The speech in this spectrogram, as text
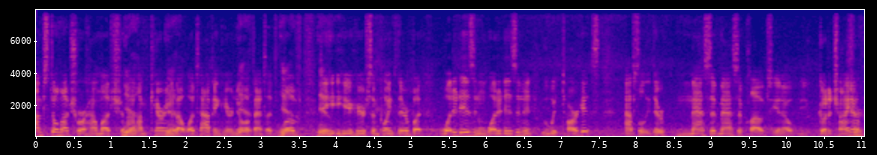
I'm still not sure how much Yeah, I'm caring yeah. about what's happening here, no Yeah, offense. I'd love to hear, hear some points there, but what it is and what it isn't and who it targets, absolutely. They're massive, massive clouds. You know, you go to China, Sure.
